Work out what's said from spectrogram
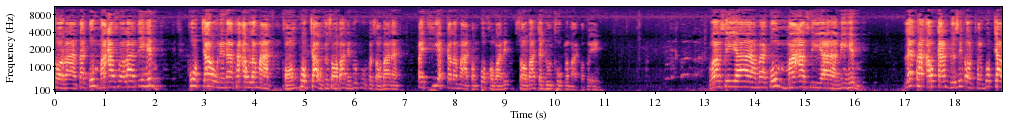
ซอลาตากุมมาเอาซอลาติฮิมพวกเจ้าเนี่ยนะถ้าเอาละหมาดของพวกเจ้าคือซอบ้านในพวกพวกซอบ้านนะไปเทียบกับละหมาดของพวกคอวาริชซอบ้าจะดูถูกละหมาดของตัวเองวาซียามากุมมาอาซียามิฮิม และถ้าเอาการถือสินอดของพวกเจ้า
